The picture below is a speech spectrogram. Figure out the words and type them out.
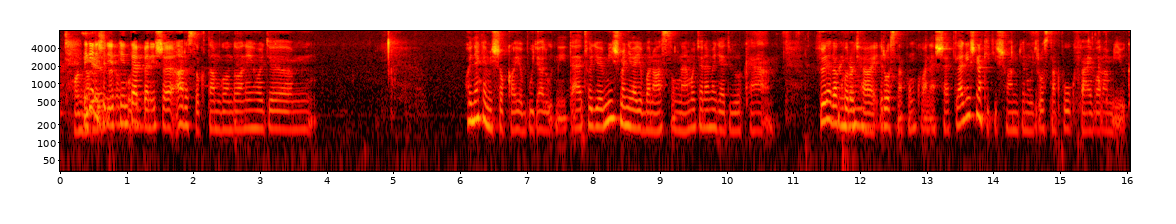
Igen, és egyébként akkor... ebben is arra szoktam gondolni, hogy hogy nekem is sokkal jobb úgy aludni. Tehát, hogy mi is mennyivel jobban alszunk, nem, hogyha nem egyedül kell Főleg akkor, Igen. hogyha rossz napunk van esetleg, és nekik is van ugyanúgy rossz napuk, fáj valamiük.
